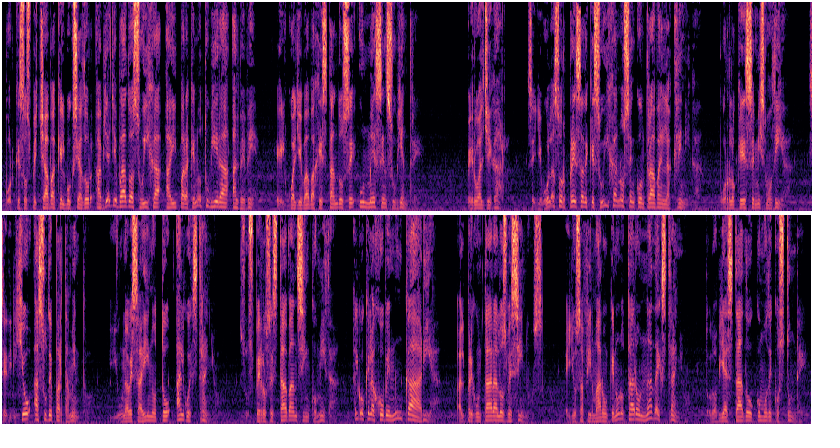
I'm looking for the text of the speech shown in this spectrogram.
porque sospechaba que el boxeador había llevado a su hija ahí para que no tuviera al bebé, el cual llevaba gestándose un mes en su vientre. Pero al llegar, se llevó la sorpresa de que su hija no se encontraba en la clínica, por lo que ese mismo día se dirigió a su departamento y una vez ahí notó algo extraño. Sus perros estaban sin comida, algo que la joven nunca haría. Al preguntar a los vecinos, ellos afirmaron que no notaron nada extraño, todo había estado como de costumbre.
